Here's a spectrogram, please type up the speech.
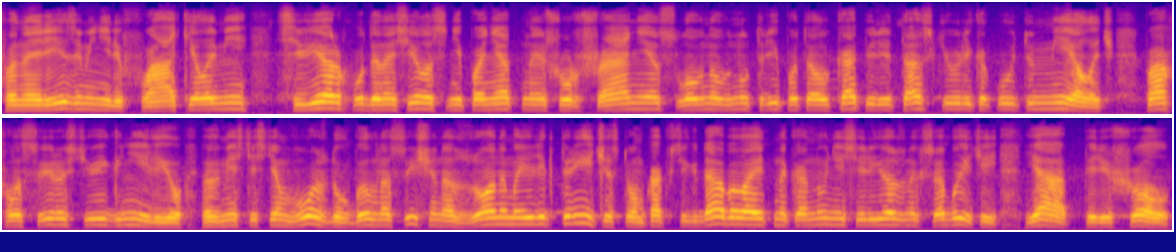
Фонари заменили факелами, сверху доносилось непонятное шуршание, словно внутри потолка перетаскивали какую-то мелочь, пахло сыростью и гнилью, вместе с тем воздух был насыщен озоном и электричеством, как всегда бывает накануне серьезных событий. Я перешел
